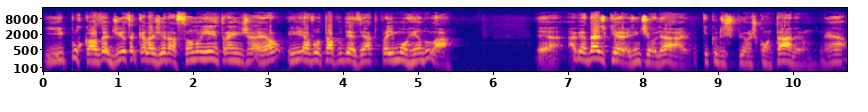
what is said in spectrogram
E por causa disso, aquela geração não ia entrar em Israel e ia voltar para o deserto para ir morrendo lá. É, a verdade é que a gente olhar o que, que os espiões contaram, né?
